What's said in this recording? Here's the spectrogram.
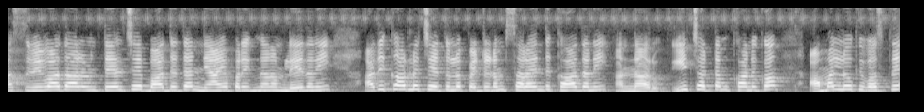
ఆస్తి వివాదాలను తేల్చే బాధ్యత న్యాయ పరిజ్ఞానం లేదని అధికారుల చేతుల్లో పెట్టడం సరైంది కాదని అన్నారు. ఈ చట్టం కనుక అమల్లోకి వస్తే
